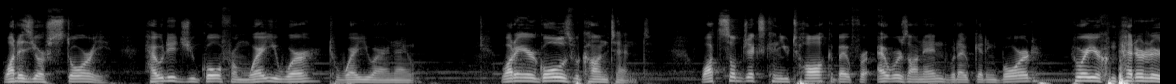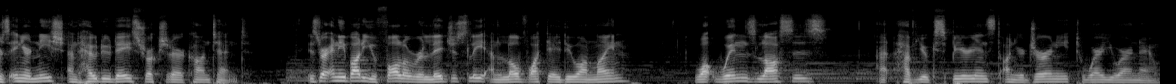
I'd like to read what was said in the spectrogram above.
What is your story? How did you go from where you were to where you are now? What are your goals with content? What subjects can you talk about for hours on end without getting bored? Who are your competitors in your niche and how do they structure their content? Is there anybody you follow religiously and love what they do online? What wins, losses uh, have you experienced on your journey to where you are now?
